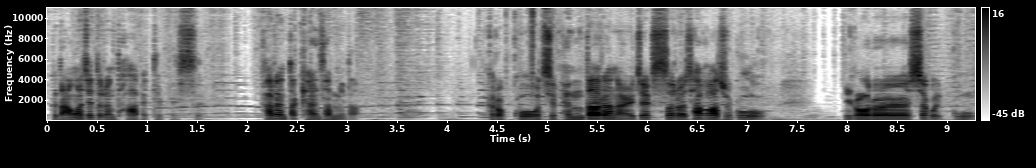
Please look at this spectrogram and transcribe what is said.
그 나머지들은 다 배틀패스. 칼은 딱히 안 삽니다. 그렇고 지금 벤달은 RGX를 사가지고 이거를 쓰고 있고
